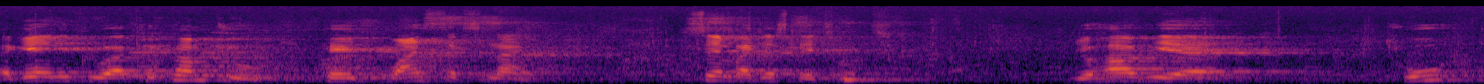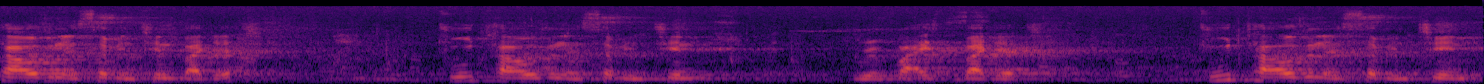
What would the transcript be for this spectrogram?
Again, if you are to come to page 169, same budget statement, you have here 2017 budget, 2017 revised budget, 2017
